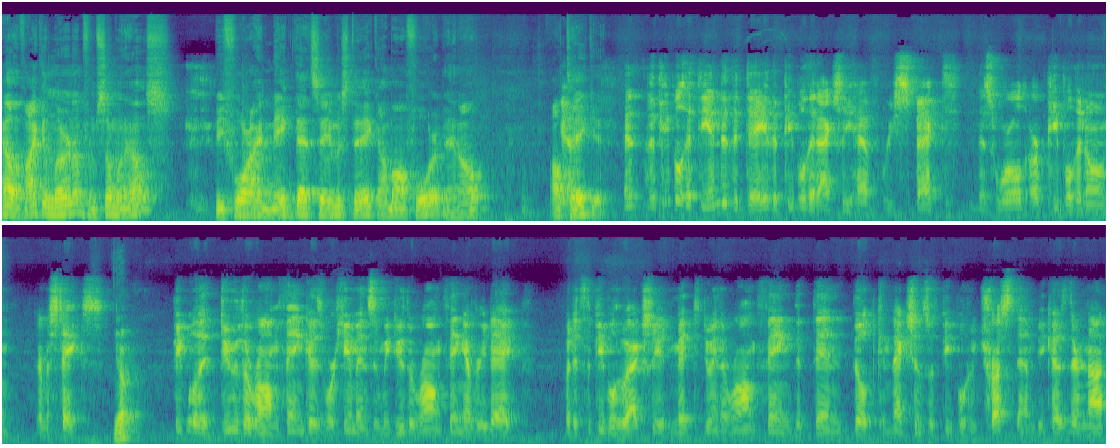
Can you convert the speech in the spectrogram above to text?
hell, if I can learn them from someone else before I make that same mistake, I'm all for it, man. I'll I'll Yeah. take it. And the people at the end of the day, the people that actually have respect in this world are people that own their mistakes. Yep. People that do the wrong thing because we're humans and we do the wrong thing every day. But it's the people who actually admit to doing the wrong thing that then build connections with people who trust them because they're not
